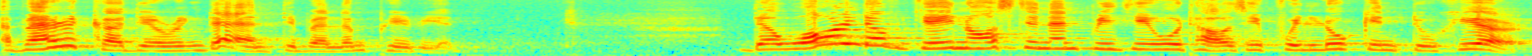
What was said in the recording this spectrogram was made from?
America during the antebellum period. The world of Jane Austen and P. G. Wodehouse, if we look into here,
